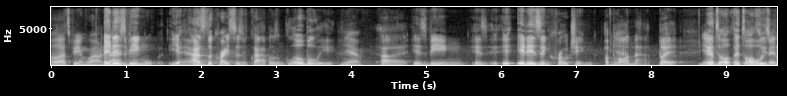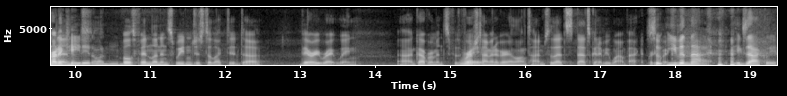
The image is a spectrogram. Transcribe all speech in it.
Oh, that's being wound. it back. is being yeah, Yeah. as the crisis of capitalism globally Yeah. uh, is being is it, it is encroaching upon that but Yeah, it's both- it's both always Finland- predicated on both Finland and Sweden just elected uh, very right wing uh, governments for the Right. first time in a very long time. So that's that's going to be wound back. Pretty so quick. even that exactly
